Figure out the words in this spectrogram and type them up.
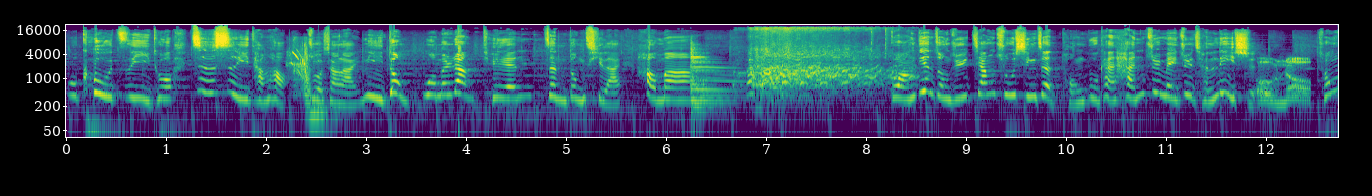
我裤子一脱，姿势一躺好，坐上来，你动，我们让天震动起来，好吗？广电总局将出新政，同步看韩剧、美剧成历史。从目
